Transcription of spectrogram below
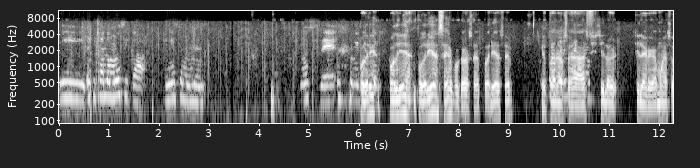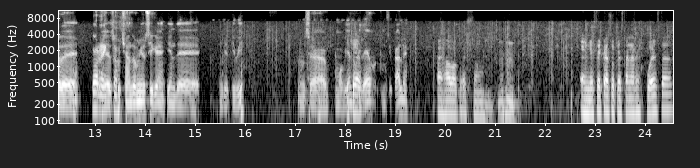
y escuchando música en este momento. No sé. Podría, podría, podría ser, porque, o sea, podría ser. que tal, o sea, si, si lo- si le agregamos eso de, de escuchando música en the, in the TV. O sea, como viendo Teacher. videos musicales. I have a question. En este caso que están las respuestas,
